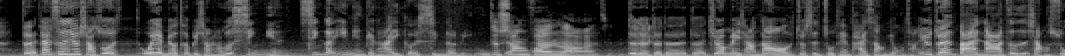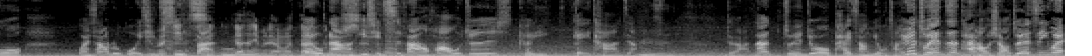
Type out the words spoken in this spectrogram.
对。但是就想说，我也没有特别想想说新年新的一年给他一个新的礼物，就双关了。对对对对对对，就没想到就是昨天派上用场，因为昨天本来拿着是想说晚上如果一起吃饭，应该是你们两个，对我们两个一起吃饭的话，我就是可以给他这样子。嗯对啊，那昨天就派上用场，因为昨天真的太好笑。昨天是因为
